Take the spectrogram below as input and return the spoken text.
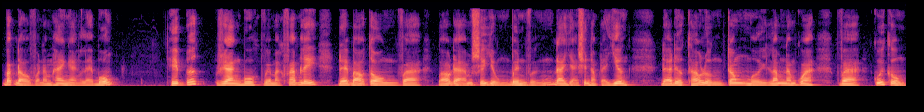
bắt đầu vào năm 2004. Hiệp ước ràng buộc về mặt pháp lý để bảo tồn và bảo đảm sử dụng bền vững đa dạng sinh học đại dương đã được thảo luận trong 15 năm qua và cuối cùng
